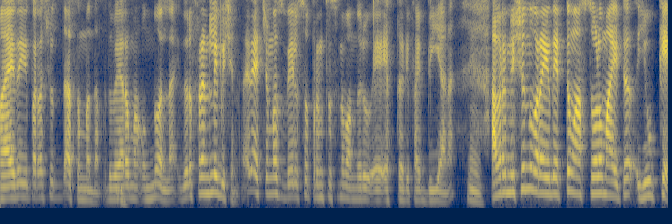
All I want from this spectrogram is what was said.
അതായത് ഈ പറഞ്ഞ ശുദ്ധ അസംബന്ധം. ഇത് വേറെ ഒന്നുമല്ല. ഇതൊരു ഫ്രണ്ട്ലി മിഷൻ അതായത് എച്ച് എം എസ് വെയിൽസ് പ്രിൻസസിന് വന്നൊരു എഫ് തേർട്ടി ഫൈവ് ബി ആണ്. അവരുടെ മിഷൻ എന്ന് പറയുന്നത് എട്ട് മാസത്തോളമായിട്ട് യു കെ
